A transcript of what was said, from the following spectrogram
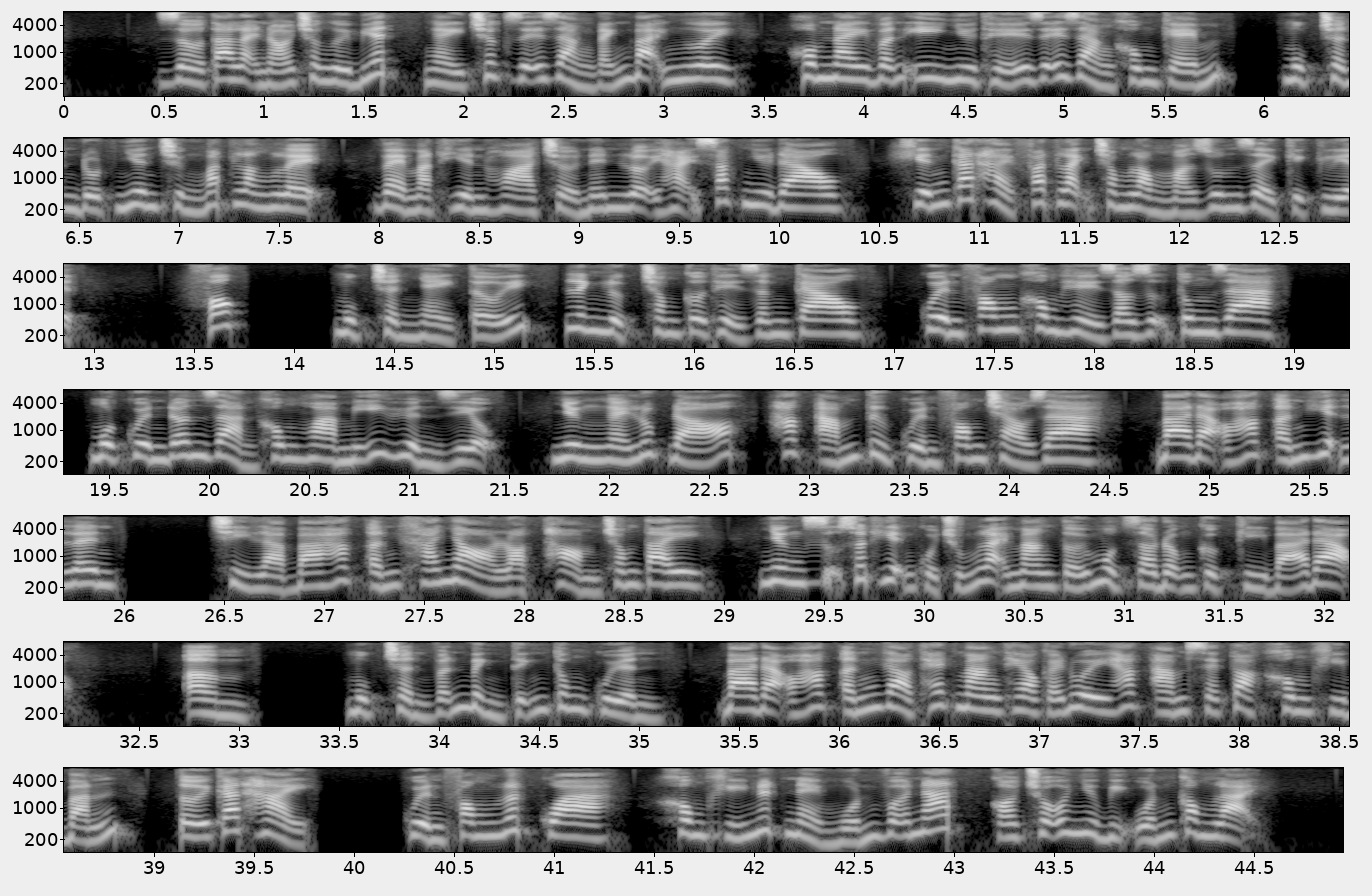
Giờ ta lại nói cho ngươi biết, ngày trước dễ dàng đánh bại ngươi, hôm nay vẫn y như thế dễ dàng không kém. Mục Trần đột nhiên trừng mắt lăng lệ, vẻ mặt hiền hòa trở nên lợi hại sắc như đao, khiến Cát Hải phát lạnh trong lòng mà run rẩy kịch liệt. Phốc, Mục Trần nhảy tới, linh lực trong cơ thể dâng cao, quyền phong không hề do dự tung ra. Một quyền đơn giản không hoa mỹ huyền diệu, nhưng ngay lúc đó, hắc ám từ quyền phong trào ra, ba đạo hắc ấn hiện lên. Chỉ là ba hắc ấn khá nhỏ lọt thỏm trong tay, nhưng sự xuất hiện của chúng lại mang tới một dao động cực kỳ bá đạo. ầm, um, Mục Trần vẫn bình tĩnh tung quyền, ba đạo hắc ấn gào thét mang theo cái đuôi hắc ám xé toạc không khí bắn tới Cát Hải. Quyền phong lướt qua, không khí nứt nẻ muốn vỡ nát, có chỗ như bị uốn cong lại.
